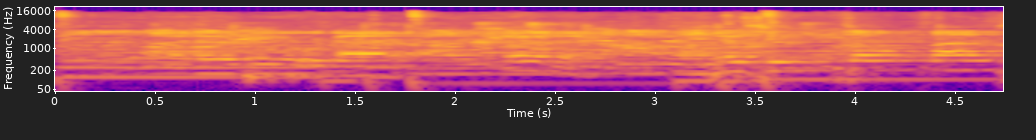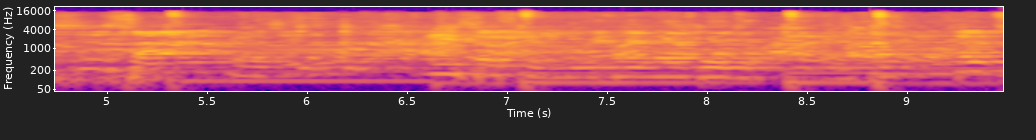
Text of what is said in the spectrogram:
你爱的不该爱的人，你的心中满是伤痕。你说你犯了不该犯的错，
